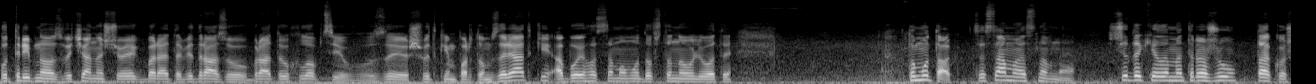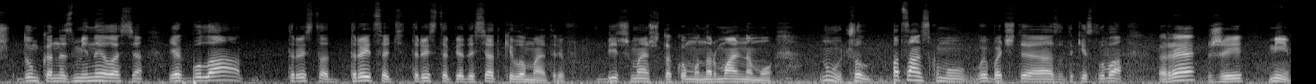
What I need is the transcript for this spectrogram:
Потрібно, звичайно, що як берете відразу брати у хлопців з швидким портом зарядки або його самому довстановлювати. Тому так, це саме основне. Щодо кілометражу, також думка не змінилася. Як була 330-350 кілометрів. Більш-менш в такому нормальному, ну, пацанському, вибачте за такі слова, режимі.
